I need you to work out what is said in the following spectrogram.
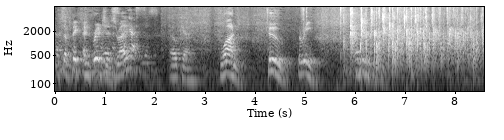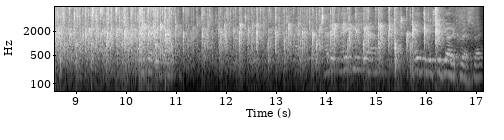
That's a big, and bridges, right? Yes. Okay. One, two, three. I think maybe, uh, maybe this should go to Chris, right?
